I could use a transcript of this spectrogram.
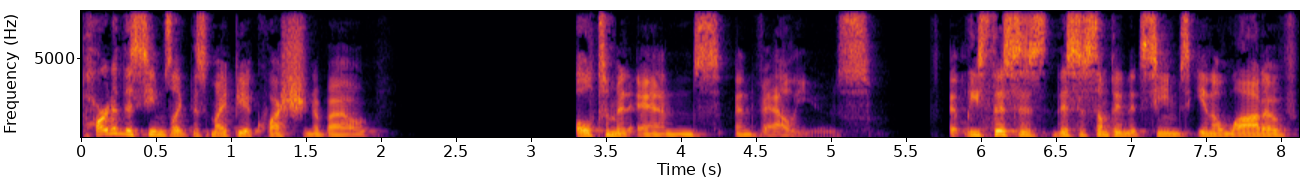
Part of this seems like this might be a question about ultimate ends and values. At least this is this is something that seems in a lot of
